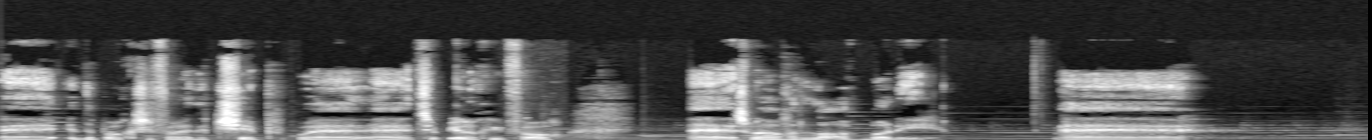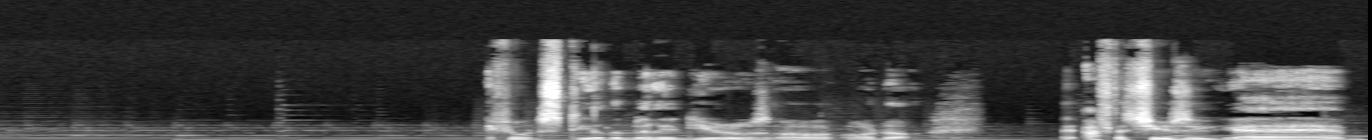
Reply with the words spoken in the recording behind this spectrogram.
Uh, in the box, you find the chip where uh, chip you're looking for, uh, as well as a lot of money. Uh, if you want to steal the million euros or, or not, after choosing um,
